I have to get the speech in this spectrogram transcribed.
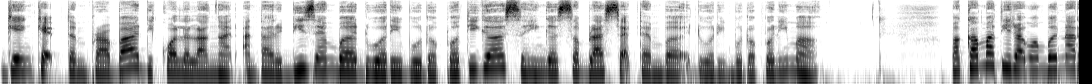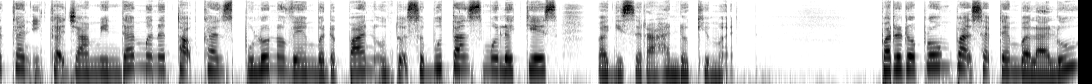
geng Kapten Praba di Kuala Langat antara Disember 2023 sehingga 11 September 2025. Mahkamah tidak membenarkan ikat jamin dan menetapkan 10 November depan untuk sebutan semula kes bagi serahan dokumen. Pada 24 September lalu,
